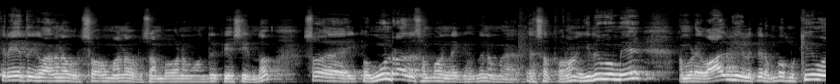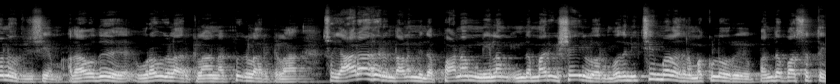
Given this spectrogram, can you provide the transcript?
கிரயத்துக்கு வாங்கின ஒரு சோகமான ஒரு சம்பவம் நம்ம வந்து பேசியிருந்தோம். ஸோ இப்போ மூன்றாவது சம்பவம் இன்றைக்கி வந்து நம்ம பேச போகிறோம் இதுவுமே நம்முடைய வாழ்வியலுக்கு ரொம்ப முக்கியமான ஒரு விஷயம். அதாவது உறவுகளாக இருக்கலாம் நட்புகளாக இருக்கலாம். ஸோ யாராக இருந்தாலும் இந்த பணம் நிலம் இந்த மாதிரி விஷயங்கள் வரும்போது நிச்சயமாக அது நமக்குள்ள ஒரு பந்த பாசத்தை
